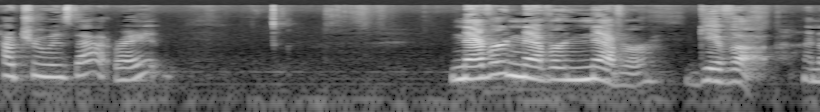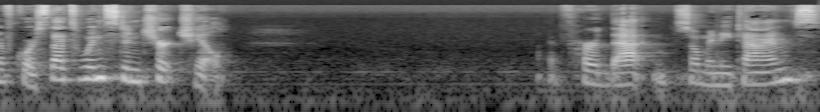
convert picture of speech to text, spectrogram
How true is that, right? Never, never, never give up. And of course, that's Winston Churchill. I've heard that so many times.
